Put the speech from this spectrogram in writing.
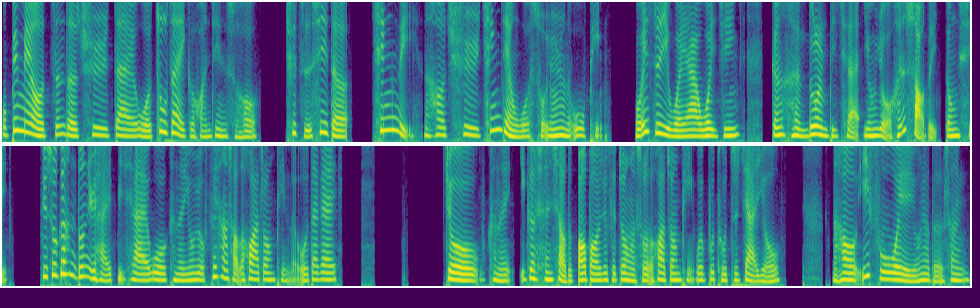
我并没有真的去在我住在一个环境的时候，去仔细的。清理，然后去清点我所拥有的物品。我一直以为啊，我已经跟很多人比起来，拥有很少的东西。比如说，跟很多女孩比起来，我可能拥有非常少的化妆品了。我大概就可能一个很小的包包就可以装我所有的化妆品，我也不涂指甲油。然后衣服我也拥有的算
